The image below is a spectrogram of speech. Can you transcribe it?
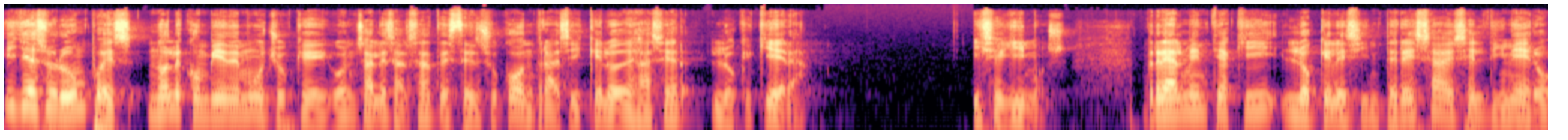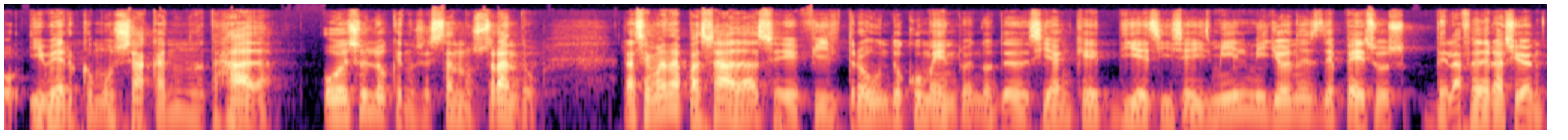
y Yesurum pues no le conviene mucho que González Alzate esté en su contra, así que lo deja hacer lo que quiera. Y seguimos. Realmente aquí lo que les interesa es el dinero y ver cómo sacan una tajada, o eso es lo que nos están mostrando. La semana pasada se filtró un documento en donde decían que 16 mil millones de pesos de la federación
